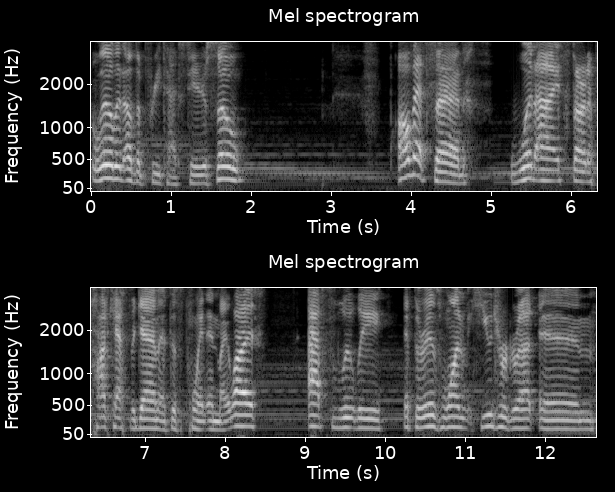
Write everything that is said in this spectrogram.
a little bit of the pretext here. So all that said, would I start a podcast again at this point in my life? Absolutely if there is one huge regret in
